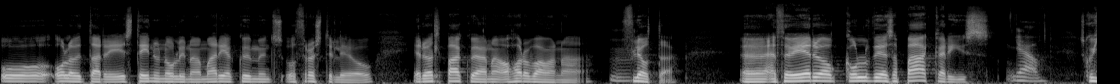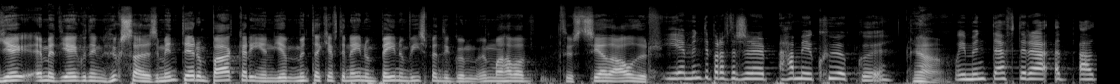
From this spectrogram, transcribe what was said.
og Ólafur Darri Steinun Ólína, Marja Guðmunds og Þrösturlegó eru öll bakvið hana að horfa á hana mm, fljóta. Uh, en þau eru á gólfið þessa bakarís já Sko ég, einmitt, ég einhvern veginn hugsaði þessi myndi er um bakari en ég myndi ekki eftir neinum beinum vísbendingum um að hafa, þú veist, séða áður. Ég myndi bara eftir þessari hamiðu köku Já, og ég myndi eftir að, að,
